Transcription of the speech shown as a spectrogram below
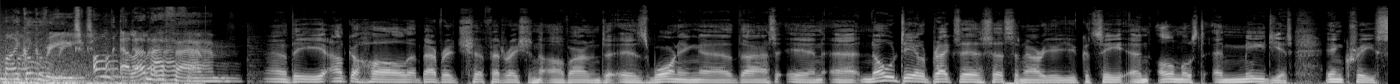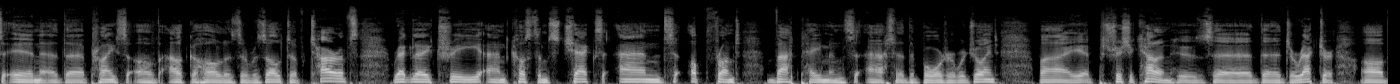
Michael, Reade on LMFM. Uh, the Alcohol Beverage Federation of Ireland is warning uh, that in a no deal Brexit scenario, you could see an almost immediate increase in the price of alcohol as a result of tariffs, regulatory and customs checks, and upfront VAT payments at the border. We're joined by Patricia Callan, who's uh, the director of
